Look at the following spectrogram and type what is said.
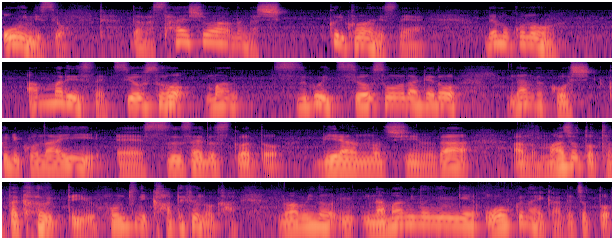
多いんですよ。だから最初はなんかしっくりこないんですね。でもこのあんまりですね強そうまあすごい強そうだけどなんかこうしっくりこない、えー、スーサイドスクワットヴィランのチームがあの魔女と戦うっていう本当に勝てるのか生身の生身の人間多くないかってちょっと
